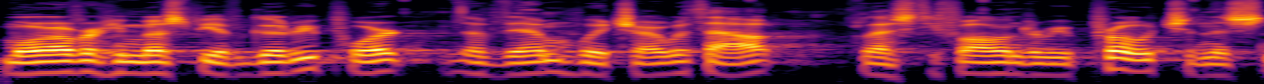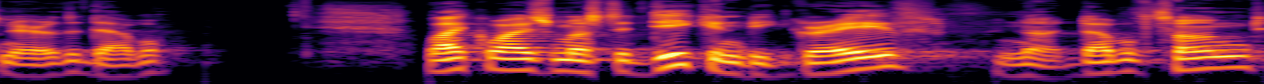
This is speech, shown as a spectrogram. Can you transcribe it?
Moreover, he must be of good report of them which are without, lest he fall into reproach in the snare of the devil. Likewise, must a deacon be grave, not double tongued,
